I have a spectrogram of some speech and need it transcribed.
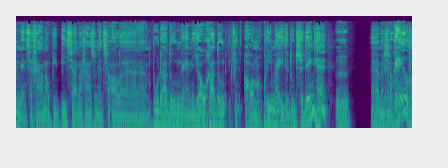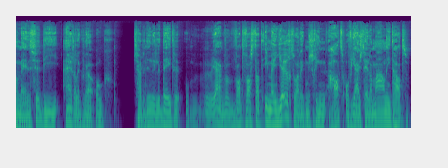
En mensen gaan op Ibiza, dan gaan ze met z'n allen eh, boeddha doen en yoga doen. Ik vind het allemaal prima, ieder doet zijn ding, hè. Mhm. Eh, maar er zijn ook heel veel mensen die eigenlijk wel ook zouden willen daten. Ja, wat was dat in mijn jeugd wat ik misschien had, of juist helemaal niet had?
